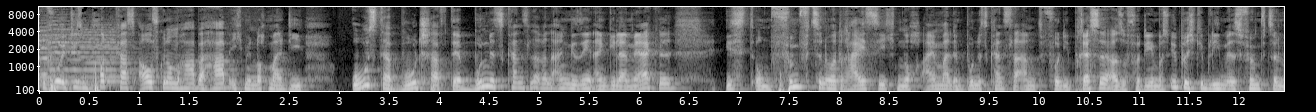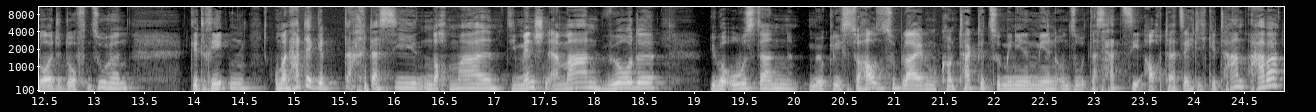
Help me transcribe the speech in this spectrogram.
bevor ich diesen Podcast aufgenommen habe, habe ich mir nochmal die Osterbotschaft der Bundeskanzlerin angesehen. Angela Merkel ist um 15.30 Uhr noch einmal im Bundeskanzleramt vor die Presse, also vor dem, was übrig geblieben ist, 15 Leute durften zuhören, getreten. Und man hatte gedacht, dass sie nochmal die Menschen ermahnen würde, über Ostern möglichst zu Hause zu bleiben, Kontakte zu minimieren und so. Das hat sie auch tatsächlich getan. Aber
